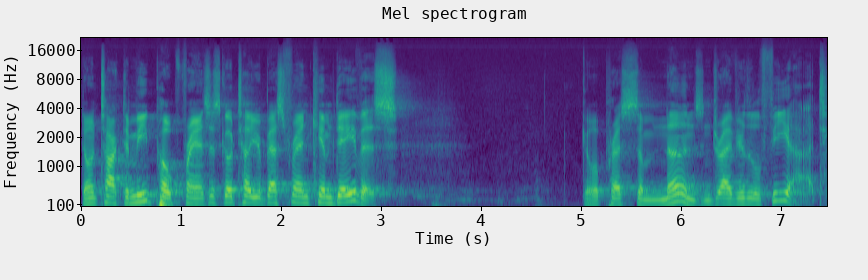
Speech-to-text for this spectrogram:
Don't talk to me, Pope Francis. Go tell your best friend, Kim Davis. Go oppress some nuns and drive your little Fiat.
